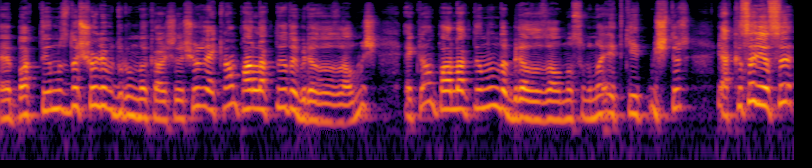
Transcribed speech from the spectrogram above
E, baktığımızda şöyle bir durumla karşılaşıyoruz. Ekran parlaklığı da biraz azalmış. Ekran parlaklığının da biraz azalması buna etki etmiştir. Ya kısacası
